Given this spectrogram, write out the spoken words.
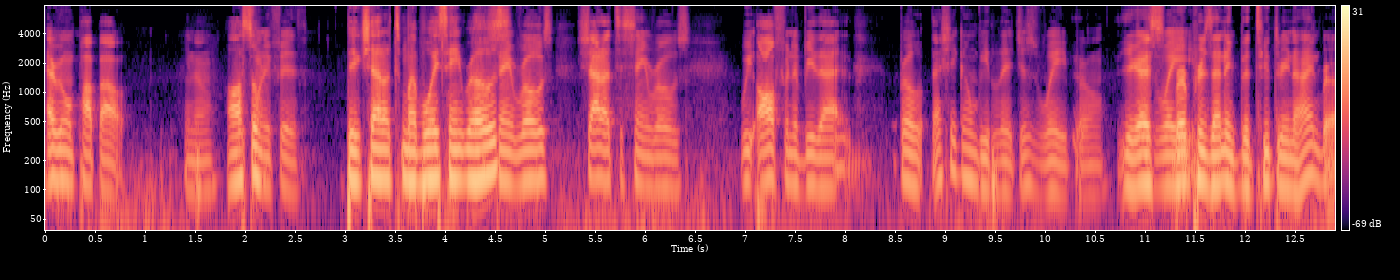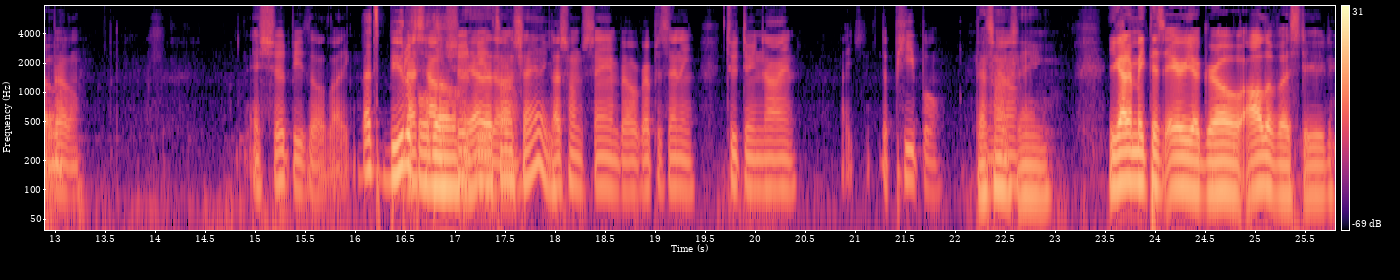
Everyone pop out. You know. Also, Twenty fifth. big shout out to my boy Saint Rose. St. Rose. Shout out to St. Rose. We all finna be that. Bro, that shit gonna be lit. Just wait, bro. you guys Just wait. representing the two three nine, bro. Bro. It should be though, like That's beautiful That's how it though. should yeah, be, that's what I'm saying. that's what I'm saying, bro. Representing two three nine. Like the people. That's what know? I'm saying. You got to make this area grow. All of us, dude.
